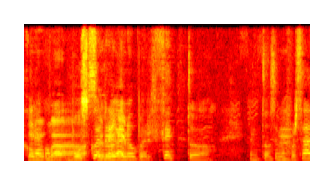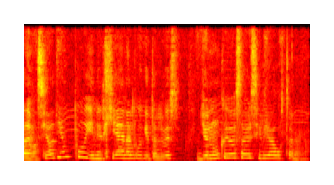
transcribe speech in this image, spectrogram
como era como busco el regalo bien, perfecto. Entonces me Mm. esforzaba demasiado tiempo y energía en algo que tal vez yo nunca iba a saber si le iba a gustar o no.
